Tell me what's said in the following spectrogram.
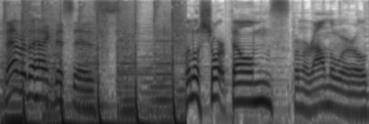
Whatever the heck this is. Little short films from around the world.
